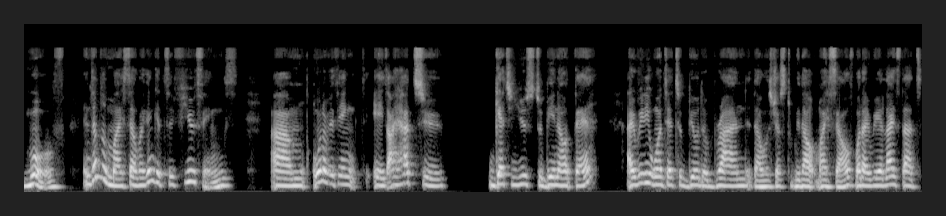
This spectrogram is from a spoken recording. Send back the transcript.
move. In terms of myself, I think it's a few things. Um, one of the things is I had to get used to being out there. I really wanted to build a brand that was just without myself, but I realized that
